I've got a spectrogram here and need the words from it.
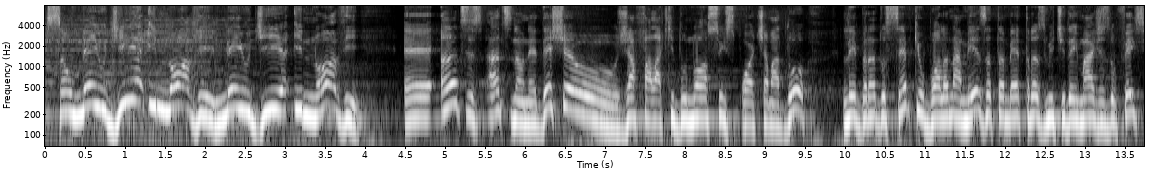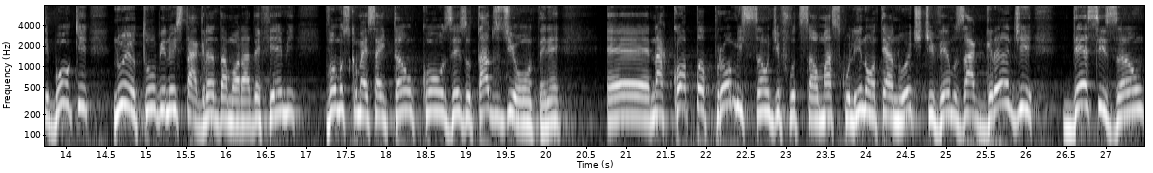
São meio-dia e nove, meio-dia e nove. É, antes, antes não, né? Deixa eu já falar aqui do nosso esporte amador. Lembrando sempre que o Bola na Mesa também é transmitido em imagens do Facebook, no YouTube e no Instagram da Morada FM. Vamos começar então com os resultados de ontem, né? É, na Copa Promissão de Futsal Masculino, ontem à noite, tivemos a grande decisão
